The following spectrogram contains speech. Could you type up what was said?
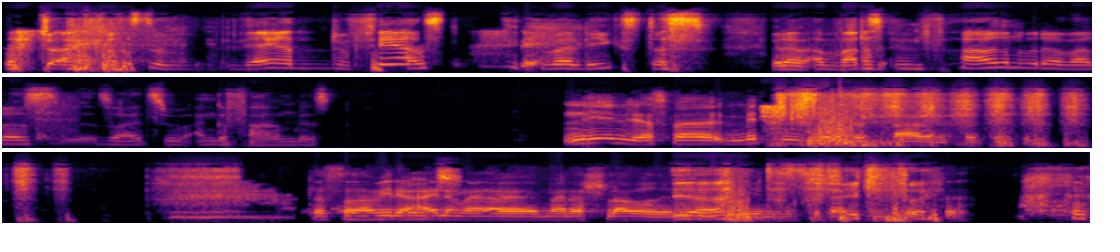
Dass du einfach so, während du fährst, überlegst, dass, oder war das im Fahren oder war das so, als du angefahren bist? Nee, das war mitten während des Fahrens tatsächlich. Das war oh wieder eine meiner, meiner schlaueren ja, Ideen. Das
